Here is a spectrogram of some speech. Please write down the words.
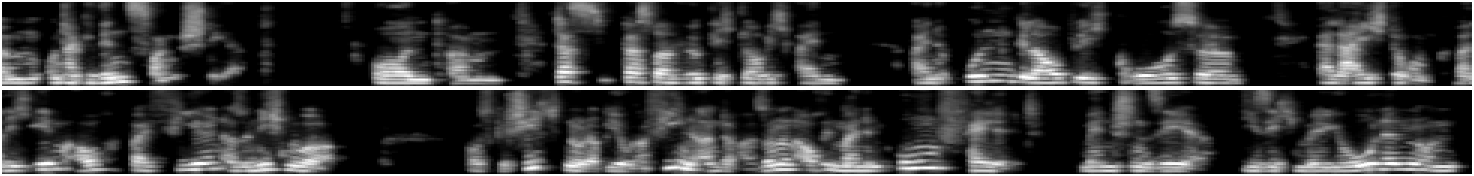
ähm, unter Gewinnzwang stehe. Und ähm, das, das war wirklich, glaube ich, ein, eine unglaublich große Erleichterung, weil ich eben auch bei vielen, also nicht nur aus Geschichten oder Biografien anderer, sondern auch in meinem Umfeld Menschen sehe, die sich Millionen und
